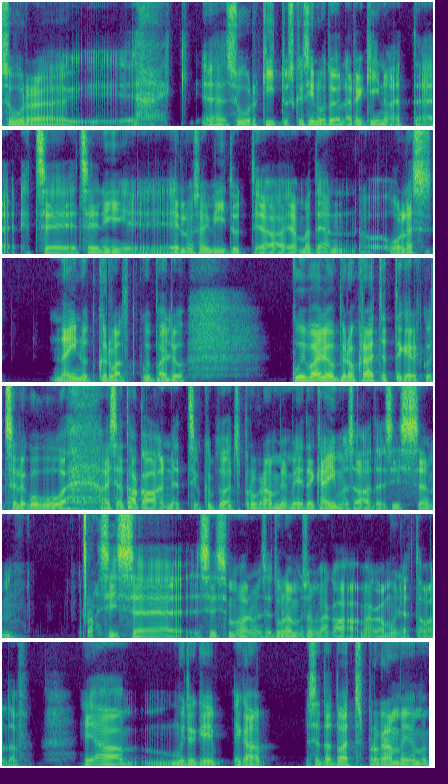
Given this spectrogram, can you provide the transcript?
suur, äh, suur kiitus ka sinu tööle, Regina, et, et see, et see nii ellu sai viidud ja, ja ma tean, olles näinud kõrvalt, kui palju kui palju bürokraatiat tegelikult selle kogu asja taga on, et sihuke toetusprogramm ja meede käima saada, siis, ähm, siis, äh, siis ma arvan, see tulemus on väga-väga muljetavaldav. ja muidugi, ega seda toetusprogrammi ju me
